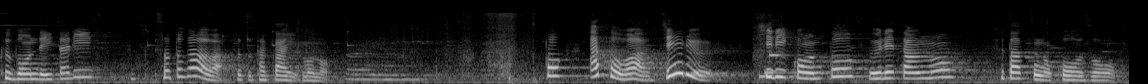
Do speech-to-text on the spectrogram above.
くぼんでいたり外側はちょっと高いもの。とあとはジェルシリコンとウレタンの2つの構造。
